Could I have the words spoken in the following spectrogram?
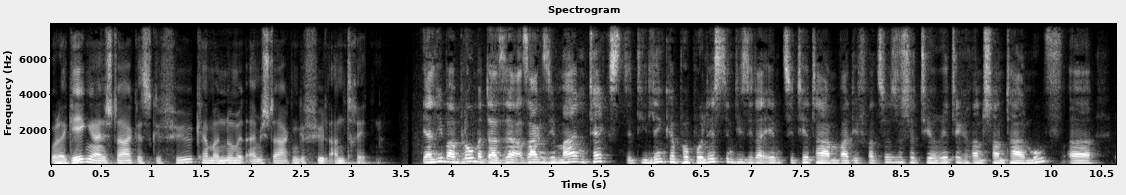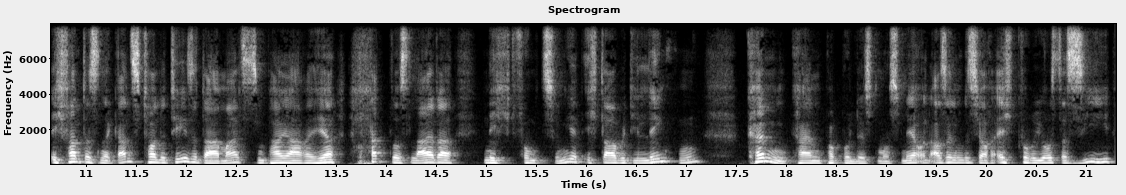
oder gegen ein starkes Gefühl kann man nur mit einem starken Gefühl antreten. Ja, lieber Blome, da sagen Sie meinen Text. Die linke Populistin, die Sie da eben zitiert haben, war die französische Theoretikerin Chantal Mouffe. Äh, ich fand das eine ganz tolle These damals, das ist ein paar Jahre her, hat bloß leider nicht funktioniert. Ich glaube, die Linken können keinen Populismus mehr. Und außerdem ist es ja auch echt kurios, dass Sie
